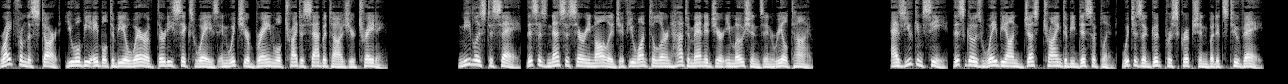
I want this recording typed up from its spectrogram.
Right from the start, you will be able to be aware of 36 ways in which your brain will try to sabotage your trading. Needless to say, this is necessary knowledge if you want to learn how to manage your emotions in real time. As you can see, this goes way beyond just trying to be disciplined, which is a good prescription but it's too vague.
